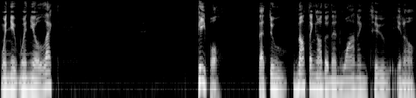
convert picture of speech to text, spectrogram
When you when you elect people that do nothing other than wanting to, you know,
